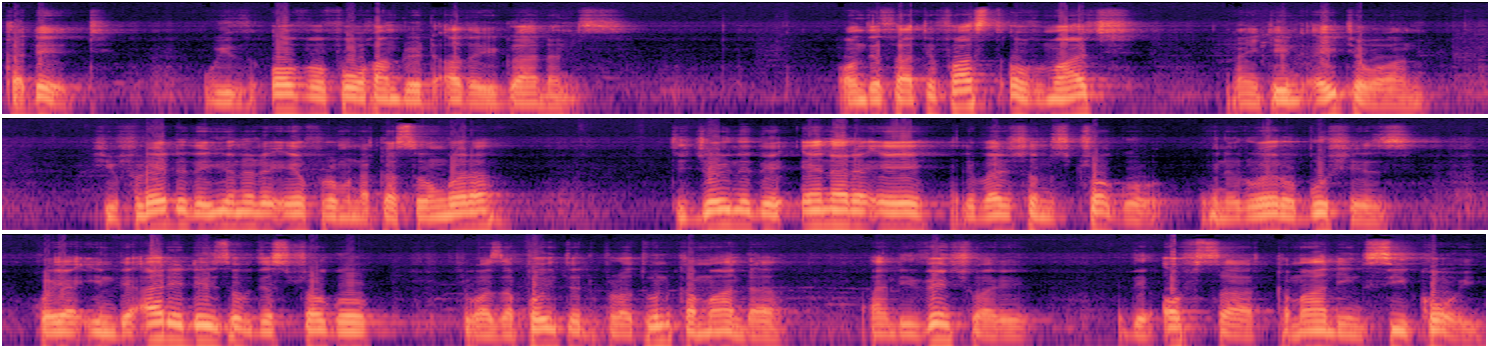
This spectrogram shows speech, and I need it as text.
cadet with over 400 other Ugandans. On the 31st of March 1981, he fled the UNRA from Nakasongola to join the NRA liberation struggle in Luweero bushes, where in the early days of the struggle, he was appointed platoon commander and eventually the officer commanding Secoy,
